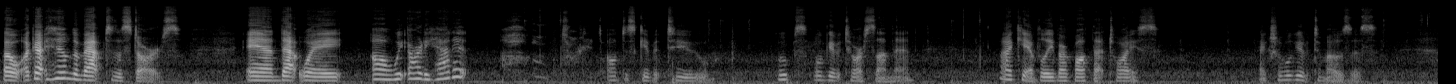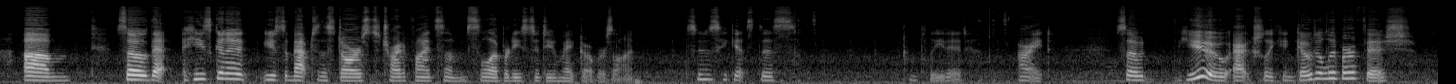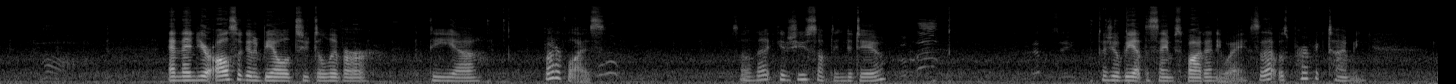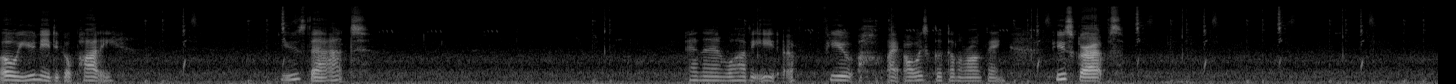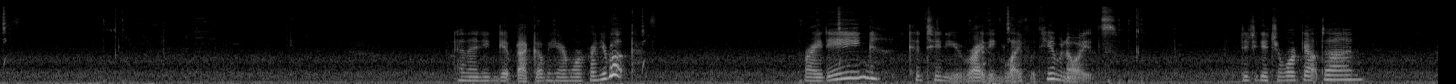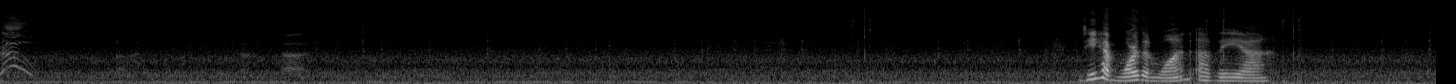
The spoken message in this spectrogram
Oh, I got him the map to the stars. And that way... Oh, we already had it? Oh, darn it. I'll just give it to... Oops, we'll give it to our son then. I can't believe I bought that twice. Actually, we'll give it to Moses. Um, so that he's going to use the map to the stars to try to find some celebrities to do makeovers on. As soon as he gets this completed. Alright. So you actually can go deliver a fish. And then you're also going to be able to deliver the uh, butterflies. So that gives you something to do. Because you'll be at the same spot anyway. So that was perfect timing. Oh, you need to go potty. Use that. And then we'll have you eat a few... Oh, I always click on the wrong thing. A few scraps. And then you can get back over here and work on your book. Writing. Continue writing Life with Humanoids. Did you get your workout done? Did he have more than one of the uh,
